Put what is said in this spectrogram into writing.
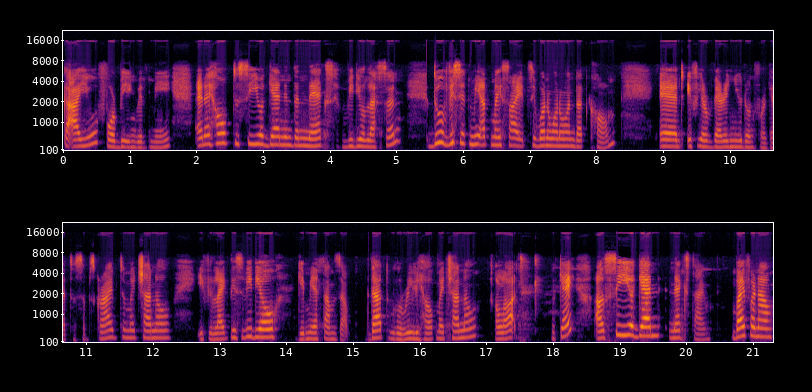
kaayo for being with me and I hope to see you again in the next video lesson. Do visit me at my site c101.com and if you're very new, don't forget to subscribe to my channel. If you like this video, give me a thumbs up. That will really help my channel a lot. Okay, I'll see you again next time. Bye for now.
